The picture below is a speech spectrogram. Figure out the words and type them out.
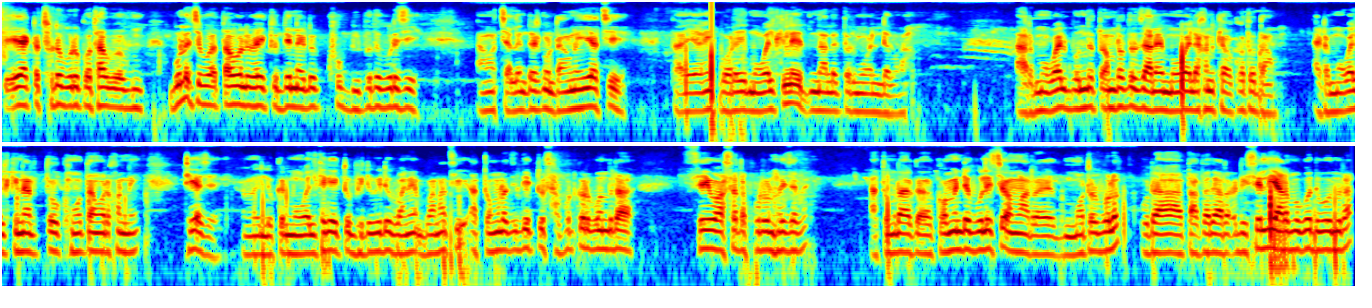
সে একটা ছোটো বড়ো কথা বলেছে বা তাহলে ভাই, একটু দিন, একটু খুব বিপদে পড়েছি। আমার চ্যানেলটা এরকম ডাউন হয়ে যাচ্ছে। তাই আমি পরে মোবাইল কিনলে, নাহলে তোর মোবাইল নেব না। আর মোবাইল বন্ধু তো আমরা তো জানেন মোবাইল এখন কত দাম? একটা মোবাইল কেনার তো ক্ষমতা আমার এখন নেই ঠিক আছে? আমি লোকের মোবাইল থেকে একটু ভিডিও ভিডিও বানিয়ে বানাচ্ছি। আর তোমরা যদি একটু সাপোর্ট করো বন্ধুরা সেই আশাটা পূরণ হয়ে যাবে। আর তোমরা কমেন্টে বলেছ আমার মোটর ব্লক ওটা তাড়াতাড়ি আর রিসেন্টলি আরম্ভ করে দেবো বন্ধুরা।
